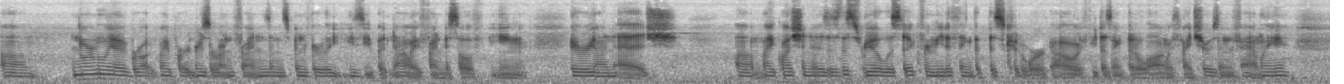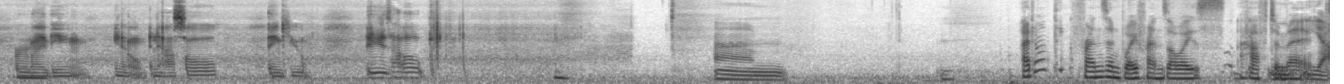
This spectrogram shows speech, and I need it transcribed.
Um, normally, I've brought my partners around friends, and it's been fairly easy, but now I find myself being very on edge. Um, my question is: Is this realistic for me to think that this could work out if he doesn't get along with my chosen family, or am I being, you know, an asshole? Thank you. Please help. Um, I don't think friends and boyfriends always have to mix. Mm, Yeah,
